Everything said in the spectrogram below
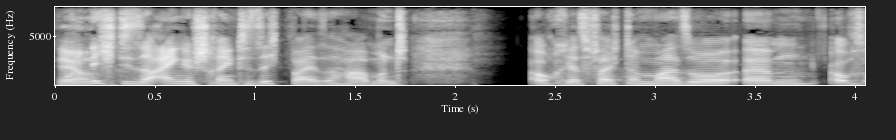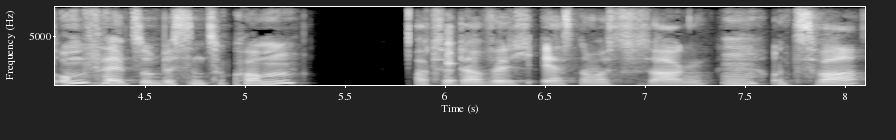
Und Ja. nicht diese eingeschränkte Sichtweise haben. Und auch jetzt vielleicht nochmal so ähm, aufs Umfeld so ein bisschen zu kommen. Warte, da will ich erst noch was zu sagen. Mhm. Und zwar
